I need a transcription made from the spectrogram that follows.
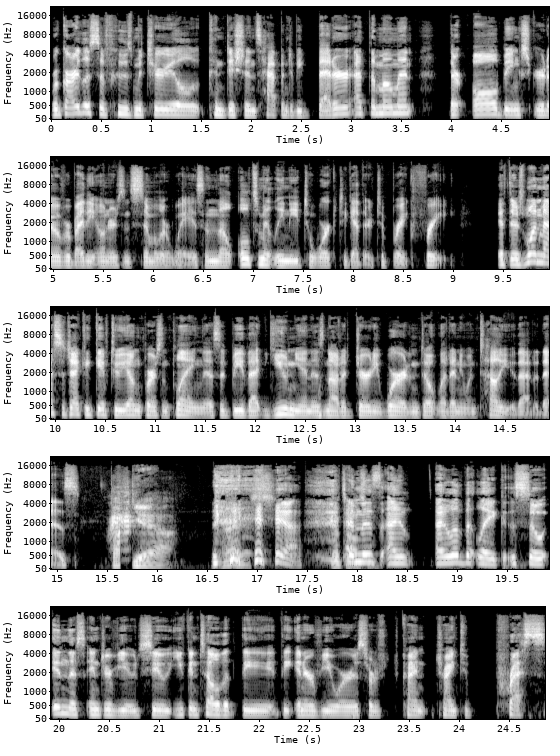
Regardless of whose material conditions happen to be better at the moment, they're all being screwed over by the owners in similar ways, and they'll ultimately need to work together to break free. If there's one message I could give to a young person playing this, it'd be that union is not a dirty word and don't let anyone tell you that it is. yeah. Nice. yeah. That's and awesome. this I I love that like so in this interview too, you can tell that the the interviewer is sort of kind trying to press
